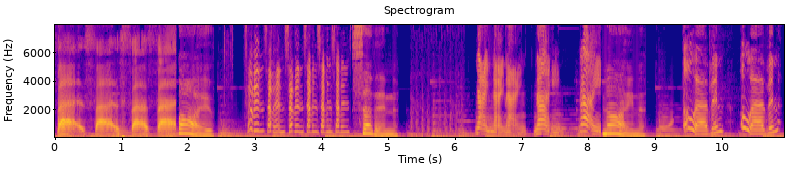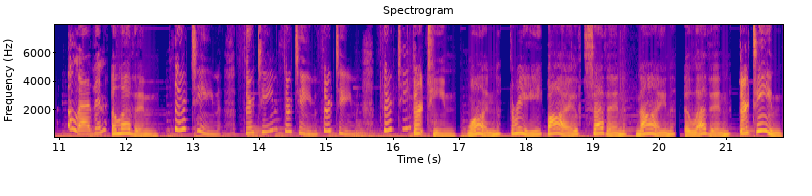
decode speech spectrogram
Five, five, five, five. 5, Seven, seven, seven, seven, seven, seven. 7, Nine, nine, nine, nine, nine. 9, Eleven, eleven, eleven. 11, Thirteen, thirteen, thirteen, thirteen, thirteen. 13. 1, 3, 5, 7, 9, 11, 13.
